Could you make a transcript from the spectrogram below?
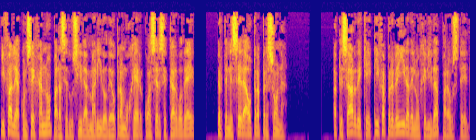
Ifa le aconseja no para seducir al marido de otra mujer o hacerse cargo de pertenecer a otra persona. A pesar de que Ifa prevé ira de longevidad para usted.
